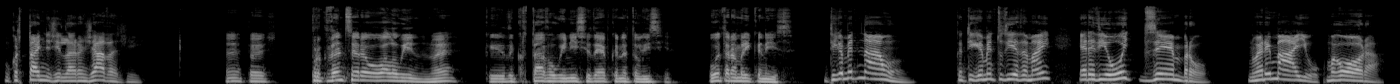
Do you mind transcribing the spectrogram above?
Com castanhas e laranjadas e... É, pois. Porque antes era o Halloween, não é? Que decretava o início da época natalícia. Outra americanice. Antigamente não. Porque antigamente o dia da mãe era dia 8 de dezembro. Não era em maio, como agora.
